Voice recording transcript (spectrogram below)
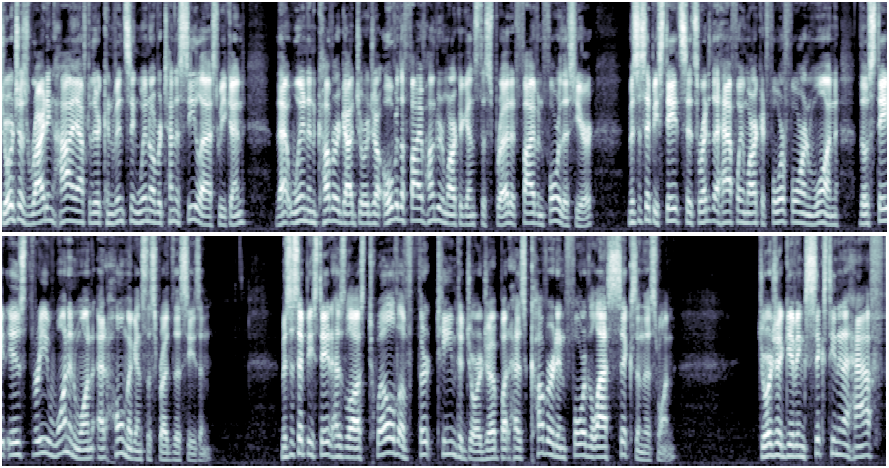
Georgia's riding high after their convincing win over Tennessee last weekend. That win and cover got Georgia over the 500 mark against the spread at 5 and 4 this year. Mississippi State sits right at the halfway mark at 4 4 and 1, though State is 3 1 and 1 at home against the spread this season. Mississippi State has lost 12 of 13 to Georgia, but has covered in four of the last six in this one. Georgia giving 16 and a half.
